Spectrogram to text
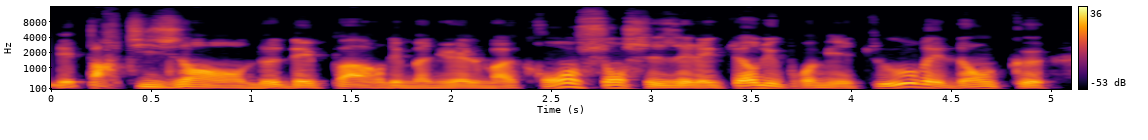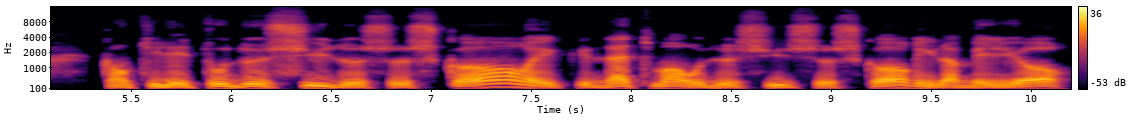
les partisans de départ d'Emmanuel Macron sont ses électeurs du premier tour et donc euh, quand il est au-dessus de ce score et nettement au-dessus de ce score, il améliore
